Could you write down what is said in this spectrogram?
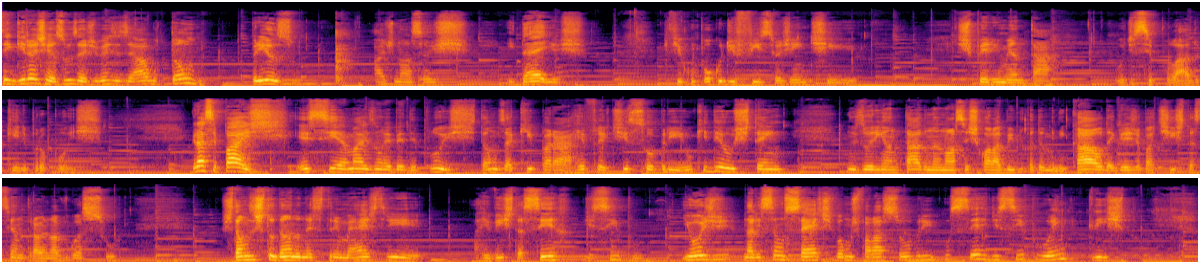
Seguir a Jesus às vezes é algo tão preso às nossas ideias que fica um pouco difícil a gente experimentar o discipulado que ele propôs. Graça e paz, esse é mais um EBD Plus. Estamos aqui para refletir sobre o que Deus tem nos orientado na nossa escola bíblica dominical da Igreja Batista Central em Nova Iguaçu. Estamos estudando nesse trimestre a revista Ser Discípulo. E hoje, na lição 7, vamos falar sobre o ser discípulo em Cristo,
